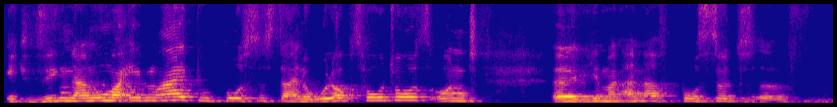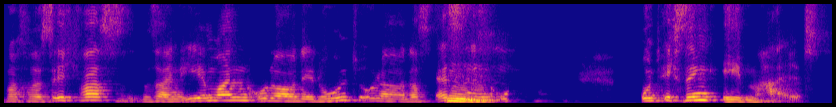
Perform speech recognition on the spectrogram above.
ich singe da nun mal eben halt, du postest deine Urlaubsfotos und äh, jemand anders postet, äh, was weiß ich was, seinen Ehemann oder den Hund oder das Essen. Mhm. Und ich singe eben halt.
